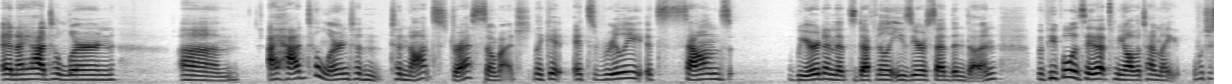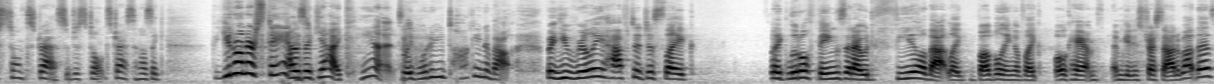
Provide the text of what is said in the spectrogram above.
And I had to learn um I had to learn to to not stress so much. Like it it's really it sounds weird and it's definitely easier said than done. But people would say that to me all the time like, "Well, just don't stress. Just don't stress." And I was like, But you don't understand. I was like, yeah, I can't. Like, what are you talking about? But you really have to just like, like little things that I would feel that like bubbling of like, okay, I'm, I'm getting stressed out about this.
